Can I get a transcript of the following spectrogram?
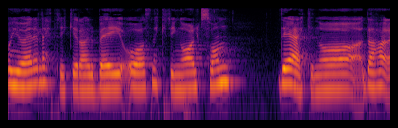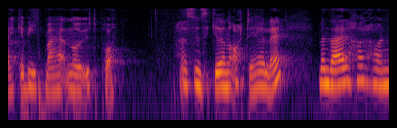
å gjøre elektrikerarbeid og snekring og alt sånn, det, noe, det har jeg ikke bitt meg noe ut på. Jeg syns ikke det er noe artig heller. Men der har han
